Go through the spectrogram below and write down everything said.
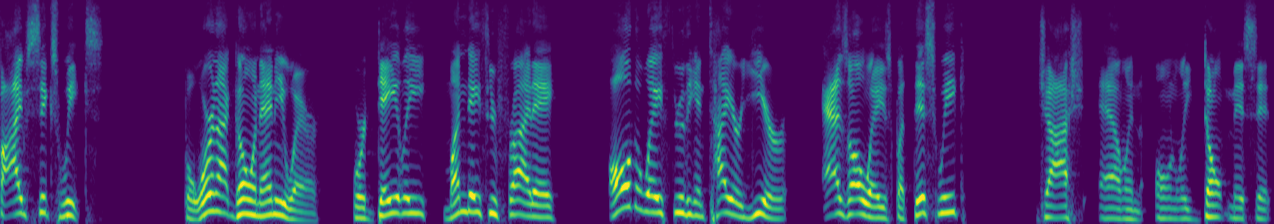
five, six weeks, but we're not going anywhere. We're daily, Monday through Friday, all the way through the entire year, as always. But this week, Josh Allen only. Don't miss it.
